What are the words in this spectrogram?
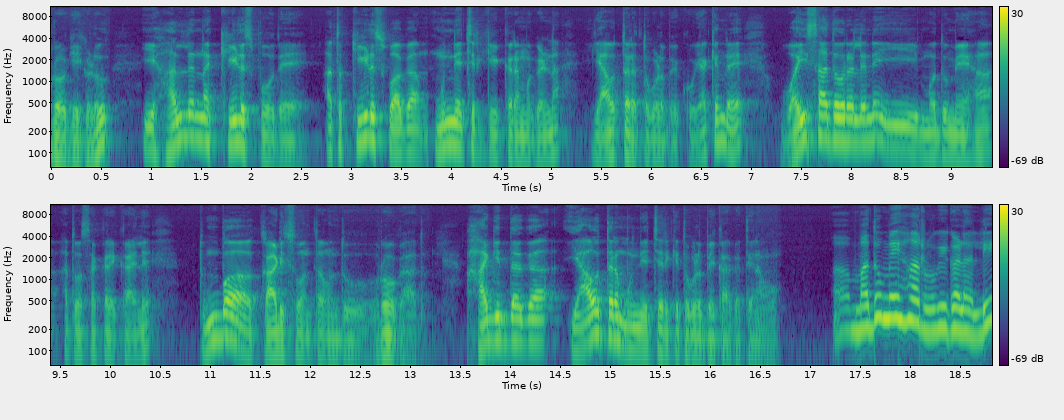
ರೋಗಿಗಳು ಈ ಹಲ್ಲನ್ನು ಕೀಳಿಸ್ಬೋದೇ ಅಥವಾ ಕೀಳಿಸುವಾಗ ಮುನ್ನೆಚ್ಚರಿಕೆ ಕ್ರಮಗಳನ್ನ ಯಾವ ಥರ ತಗೊಳ್ಬೇಕು? ಯಾಕೆಂದರೆ ವಯಸ್ಸಾದವರಲ್ಲೇ ಈ ಮಧುಮೇಹ ಅಥವಾ ಸಕ್ಕರೆ ಕಾಯಿಲೆ ತುಂಬ ಕಾಡಿಸುವಂಥ ಒಂದು ರೋಗ ಅದು. ಹಾಗಿದ್ದಾಗ ಯಾವ ಥರ ಮುನ್ನೆಚ್ಚರಿಕೆ ತಗೊಳ್ಬೇಕಾಗತ್ತೆ ನಾವು? ಮಧುಮೇಹ ರೋಗಿಗಳಲ್ಲಿ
